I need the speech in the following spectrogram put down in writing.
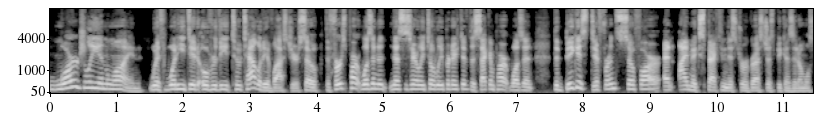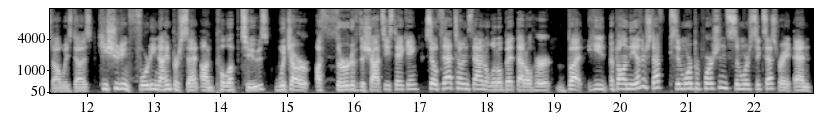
largely in line with what he did over the totality of last year. So the first part wasn't necessarily totally predictive. The second part wasn't. The biggest difference so far, and I'm expecting this to regress just because it almost always does. He's shooting 49% on pull-up twos, which are a third of the shots he's taking. So if that tones down a little bit, that'll hurt. But he on the other stuff, similar proportions, similar success rate. And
